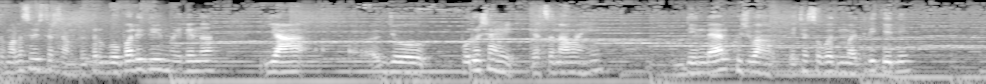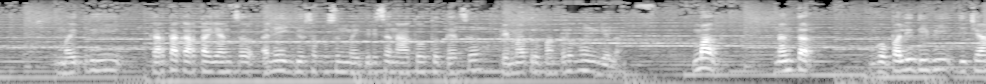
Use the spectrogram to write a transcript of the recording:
तुम्हाला सविस्तर सांगतो. तर गोपाली देवी महिलेनं या जो पुरुष आहे त्याचं नाव आहे दीनदयाल खुशवाह. याच्यासोबत मैत्री केली. मैत्री करता करता यांचं अनेक दिवसापासून मैत्रीचं नातं होतं त्याचं प्रेमात रूपांतर होऊन गेलं. मग नंतर गोपाली देवी तिच्या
